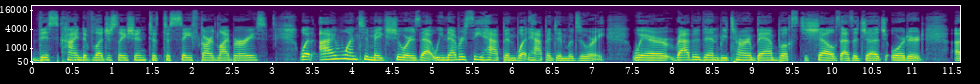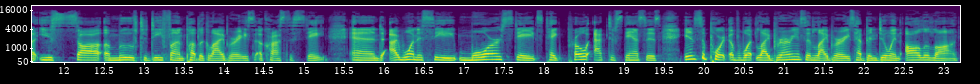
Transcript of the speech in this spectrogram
this kind of legislation to, to safeguard libraries? What I want to make sure is that we never see happen what happened in Missouri, where rather than return banned books to shelves as a judge ordered, uh, you saw a move to defund public libraries across the state. And I want to see more states take proactive stances in support of what librarians and libraries have been doing all along,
